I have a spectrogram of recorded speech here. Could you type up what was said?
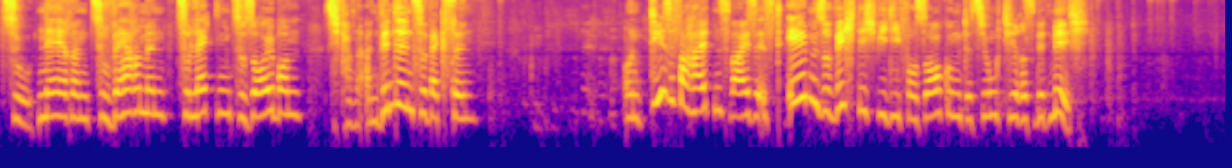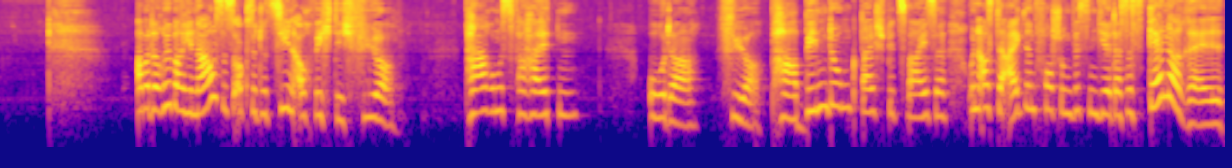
zu nähren, zu wärmen, zu lecken, zu säubern. Sie fangen an, Windeln zu wechseln. Und diese Verhaltensweise ist ebenso wichtig wie die Versorgung des Jungtieres mit Milch. Aber darüber hinaus ist Oxytocin auch wichtig für Paarungsverhalten oder für Paarbindung beispielsweise. Und aus der eigenen Forschung wissen wir, dass es generell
